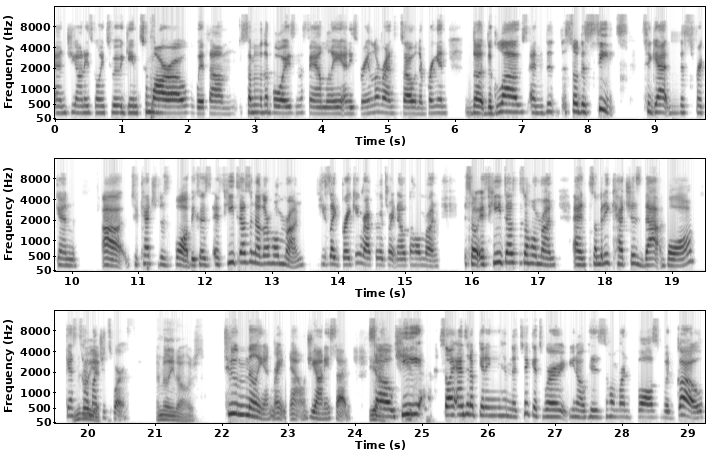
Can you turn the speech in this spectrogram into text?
and Gianni's going to a game tomorrow with um some of the boys in the family, and he's bringing Lorenzo, and they're bringing the the gloves and the, so the seats to get this freaking uh to catch this ball because if he does another home run, he's like breaking records right now with the home run. So if he does the home run and somebody catches that ball, guess how much it's worth? A million dollars. Two million right now gianni said. Yeah. so he so i ended up getting him the tickets where you know his home run balls would go.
